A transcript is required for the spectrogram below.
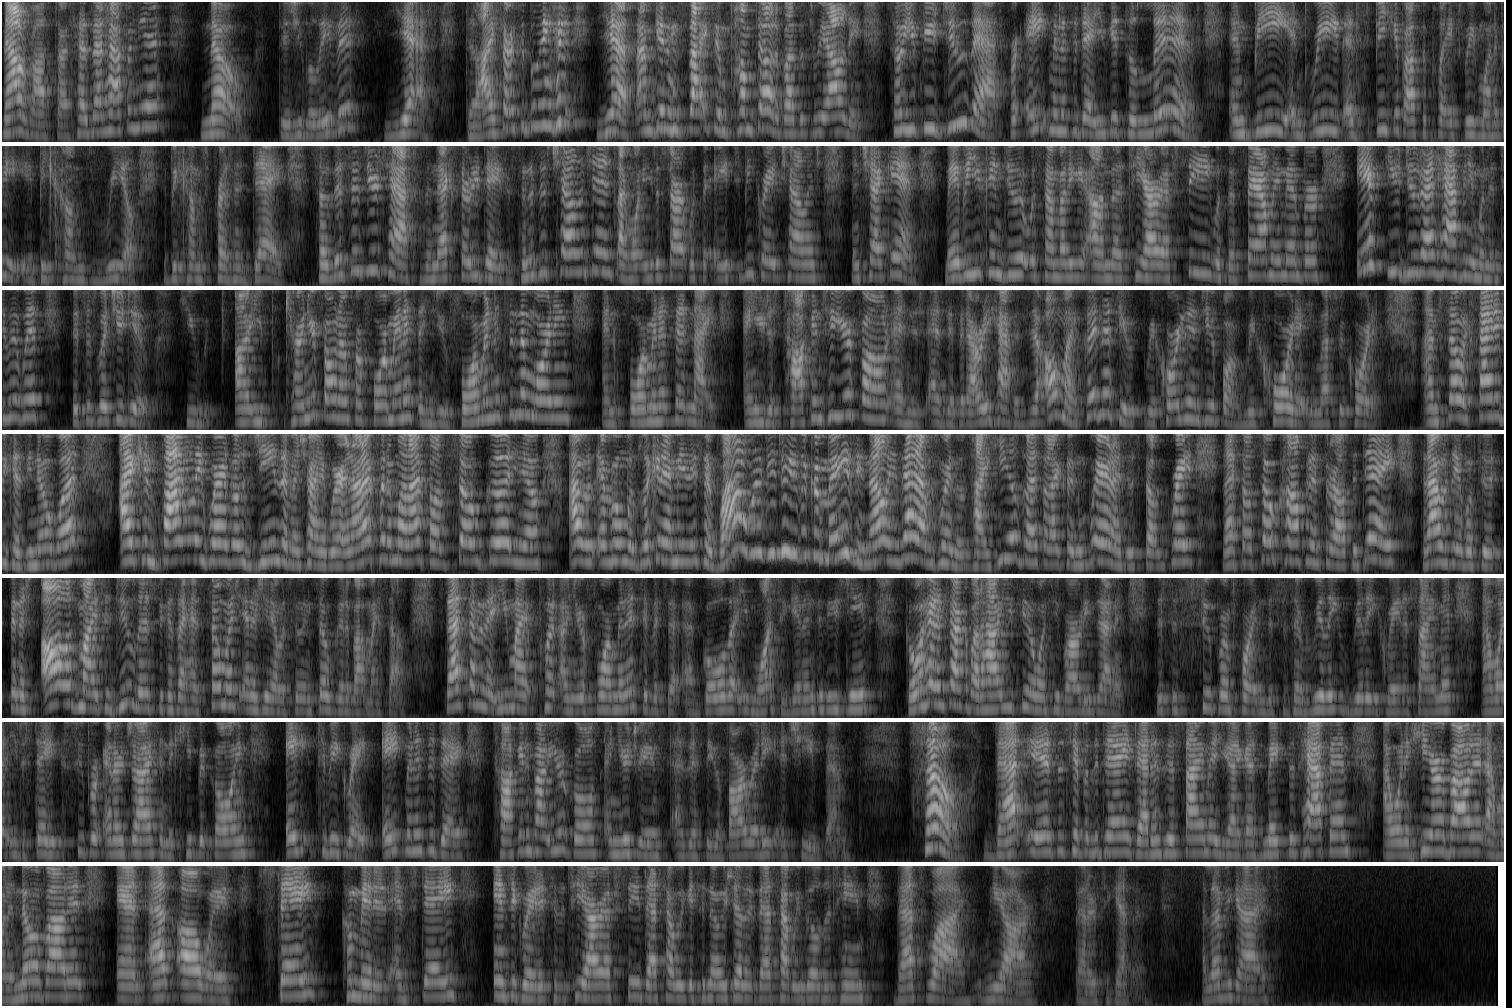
Now, Rothe Stars, has that happened yet? No. Did you believe it? Yes. Did I start to believe it? Yes. I'm getting psyched and pumped out about this reality. So if you do that for eight minutes a day, you get to live and be and breathe and speak about the place we want to be. It becomes real. It becomes present day. So this is your task for the next 30 days. As soon as this challenge ends, I want you to start with the eight to be great challenge and check in. Maybe you can do it with somebody on the TRFC, with a family member. If you do not have anyone to do it with, this is what you do. You, uh, you turn your phone on for four minutes and you do four minutes in the morning and four minutes at night. And you're just talking to your phone and just as if it already happened. You say, oh my goodness, you're recording into your phone. Record it, you must record it. I'm so excited because you know what? I can finally wear those jeans I've been trying to wear. And I put them on, I felt so good. You know, I was everyone was looking at me. They said, wow, what did you do? You look amazing. Not only that, I was wearing those high heels that I thought I couldn't wear and I just felt great. And I felt so confident throughout the day that I was able to finish all of my to-do list because I had so much energy and I was feeling so good about myself. So that's something that you might put on your four minutes if it's a, a goal that you want to get into these jeans. Go ahead and talk about how you feel once you've already done it. This is super important. This is a really, really great assignment. I want you to stay super energized and to keep it going. Eight to be great. Eight minutes a day talking about your goals and your dreams as if you have already achieved them. So that is the tip of the day. That is the assignment. You guys make this happen. I want to hear about it. I want to know about it. And as always, stay committed and stay integrated to the TRFC. That's how we get to know each other. That's how we build a team. That's why we are better together. I love you guys.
